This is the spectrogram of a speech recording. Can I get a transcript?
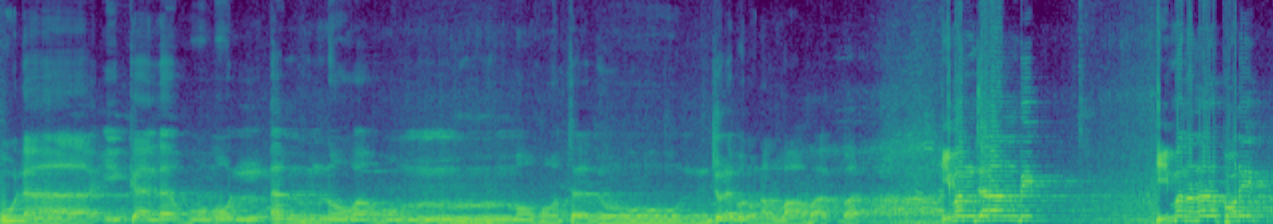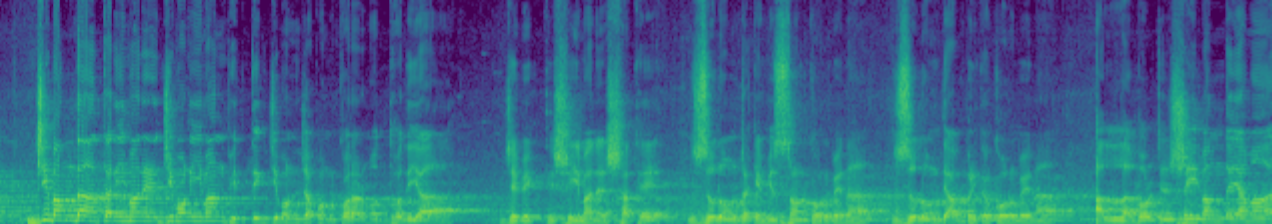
أولئك لهم الأمن وهم مهتدون জোরে বলুন আল্লাহু আকবার ইমান যারা আনবে ইমান আনার পরে জীবনদা তার ইমানের জীবন ইমান ভিত্তিক জীবন যাপন করার মধ্য দিয়া যে ব্যক্তি সেই ইমানের সাথে জুলুমটাকে মিশ্রণ করবে না, জুলুম দিয়ে আবৃত করবে না, আল্লাহ বলছেন, সেই বান্দে আমার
